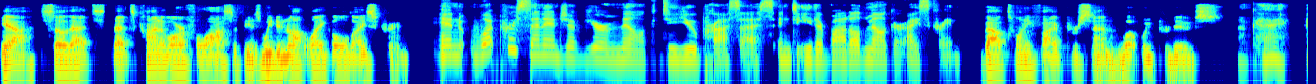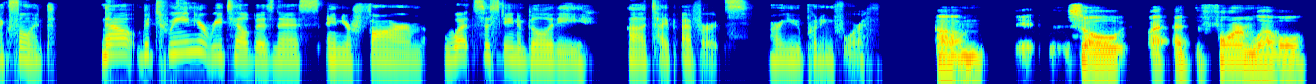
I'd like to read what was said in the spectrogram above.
yeah so that's that's kind of our philosophy is we do not like old ice cream. And what percentage of your milk do you process into either bottled milk or ice cream? About 25% of what we produce. Okay excellent. Now, between your retail business and your farm, what sustainability uh, type efforts are you putting forth? Um, eh, so, at the farm level,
